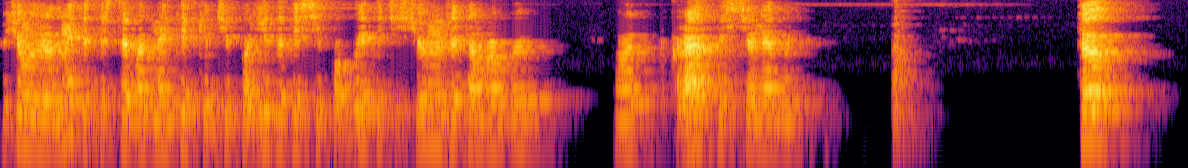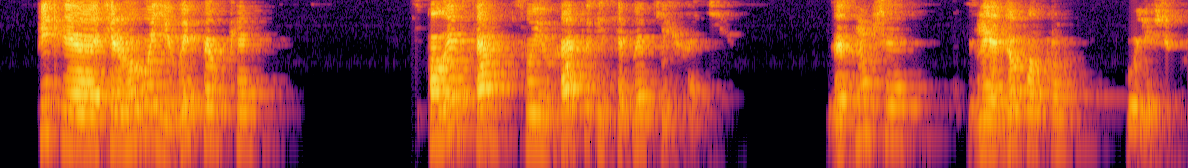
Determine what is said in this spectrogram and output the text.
Причому ви розумієте, це ж треба знайти з ким чи порізати, чи побити, чи що він вже там робив, От, вкрасти що-небудь то після чергової випивки спалив сам свою хату і себе в тій хаті. Заснувши, з недопалком у ліжку.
